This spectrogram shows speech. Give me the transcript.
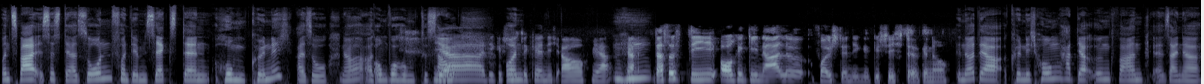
und zwar ist es der Sohn von dem sechsten Hung-König, also ne, Ongbo Hung Tsao. Ja, die Geschichte kenne ich auch, ja, mhm. ja. Das ist die originale, vollständige Geschichte, genau. Ne, der König Hung hat ja irgendwann äh, seine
